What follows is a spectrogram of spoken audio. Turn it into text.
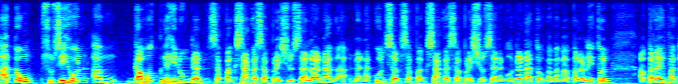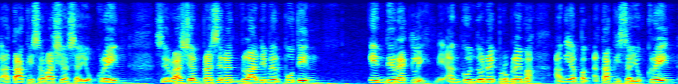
Atong susihon ang gamot nga hinungdan sa pagsaka sa presyo sa lana nga nanakod sab sa pagsaka sa presyo sa nag-una nato nga mga palaliton. Ang padayong pag-atake sa Russia sa Ukraine. Si Russian President Vladimir Putin indirectly ni angkon dunay problema ang iyang pag-atake sa Ukraine.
